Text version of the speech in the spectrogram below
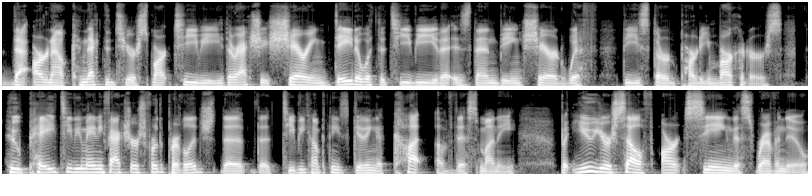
that are now connected to your smart TV. They're actually sharing data with the TV that is then being shared with these third party marketers who pay TV manufacturers for the privilege. The, the TV company's getting a cut of this money, but you yourself aren't seeing this revenue.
